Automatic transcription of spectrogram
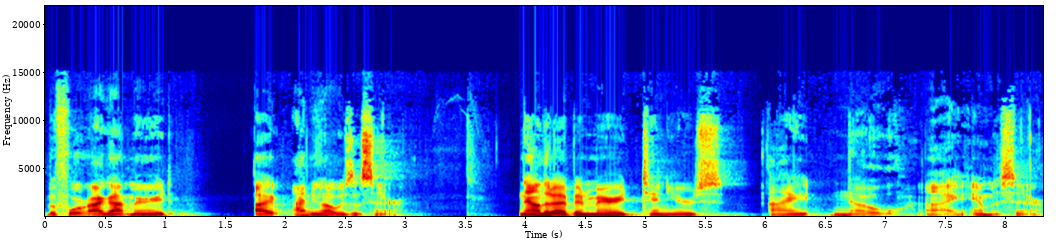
Before I got married, I, I knew I was a sinner. Now that I've been married 10 years, I know I am a sinner.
